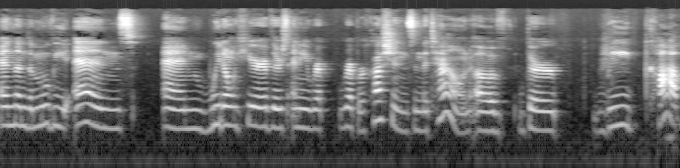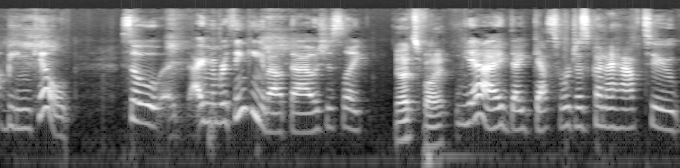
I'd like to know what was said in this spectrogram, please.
and then the movie ends and we don't hear if there's any rep- repercussions in the town of their lead cop being killed. So I remember thinking about that. I was just like, that's fine. yeah, I, I guess we're just gonna have to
